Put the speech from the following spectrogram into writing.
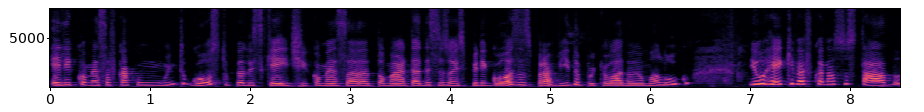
ele começa a ficar com muito gosto pelo skate, começa a tomar até decisões perigosas para a vida, porque o Adam é um maluco. E o Rick vai ficando assustado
